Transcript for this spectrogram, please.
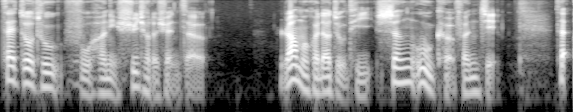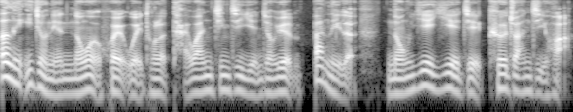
再做出符合你需求的选择。让我们回到主题，生物可分解。在二零一九年，农委会委托了台湾经济研究院办理了农业业界科专计划，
